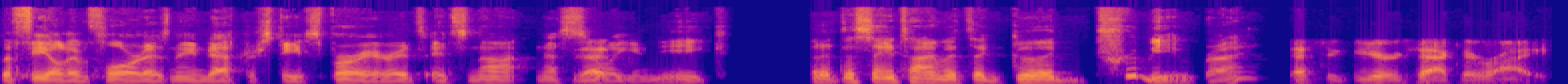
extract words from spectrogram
the field in Florida is named after Steve Spurrier. It's, it's not necessarily that, unique, but at the same time, it's a good tribute, right? That's, you're exactly right.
